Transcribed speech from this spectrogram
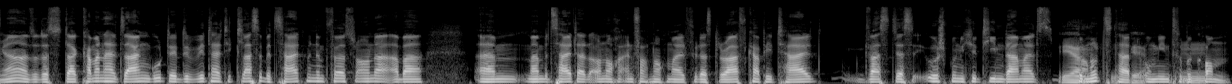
Ja, also das, da kann man halt sagen, gut, der, der wird halt die Klasse bezahlt mit einem First Rounder, aber ähm, man bezahlt halt auch noch einfach nochmal für das Draftkapital, was das ursprüngliche Team damals ja, benutzt hat, okay. um ihn zu mhm. bekommen.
